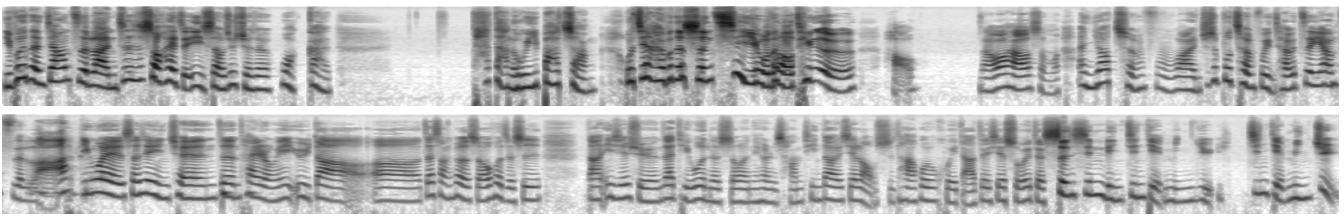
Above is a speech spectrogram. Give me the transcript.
你不能这样子啦，你这是受害者意识，我就觉得哇干，他打了我一巴掌，我竟然还不能生气，我的老天鹅！好。然后还有什么啊？你要臣服啊！你就是不臣服，你才会这样子啦。因为身心灵圈真的太容易遇到，呃，在上课的时候，或者是当一些学员在提问的时候，你很常听到一些老师他会回答这些所谓的身心灵经典名语、经典名句。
